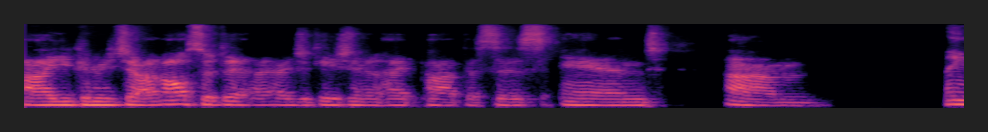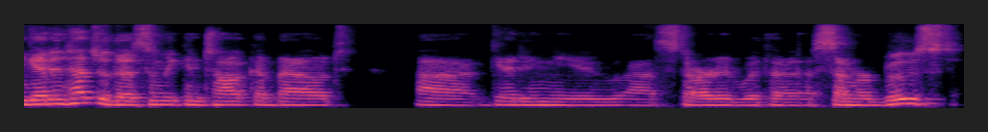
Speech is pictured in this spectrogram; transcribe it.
uh, you can reach out also to education at hypothesis and um, and get in touch with us and we can talk about uh, getting you uh, started with a, summer boost,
